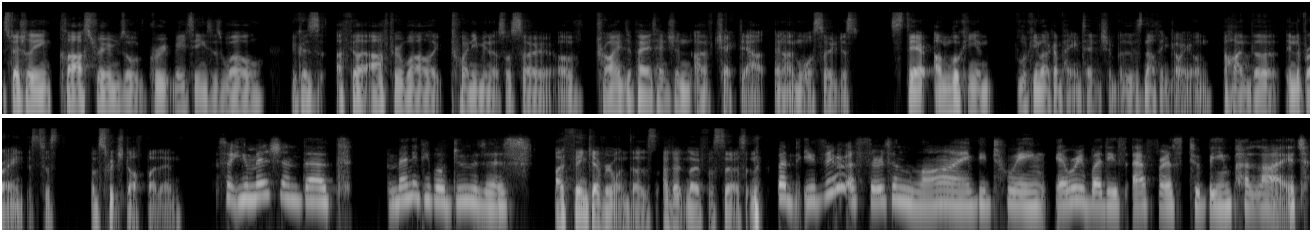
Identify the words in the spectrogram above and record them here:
especially in classrooms or group meetings as well because i feel like after a while like 20 minutes or so of trying to pay attention i've checked out and i'm also just stare i'm looking and looking like i'm paying attention but there's nothing going on behind the in the brain it's just i've switched off by then so you mentioned that many people do this. I think everyone does. I don't know for certain. But is there a certain line between everybody's efforts to being polite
